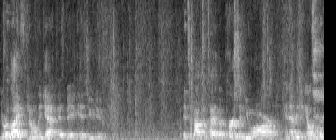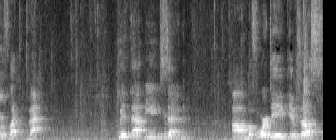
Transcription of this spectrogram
Your life can only get as big as you do. It's about the type, the person you are, and everything else will reflect that. With that being said, um, before Dave gives us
